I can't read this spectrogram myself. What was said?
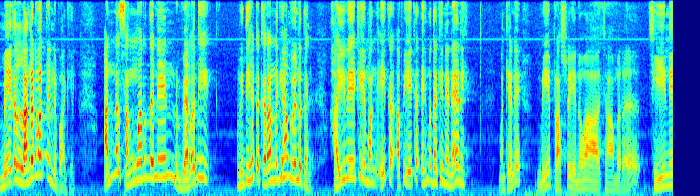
මේක ළඟටවත් එන්න පා කියල්. අන්න සංවර්ධනයෙන් වැරදි විදිහට කරන්න ගිහම වෙන තැන්. හයිවේකේ මං ඒ අපි ඒක එහෙම දකින්නේ නෑනේ. මං කියන්නේ මේ ප්‍රශ්නය එනවා චාමර චීනය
